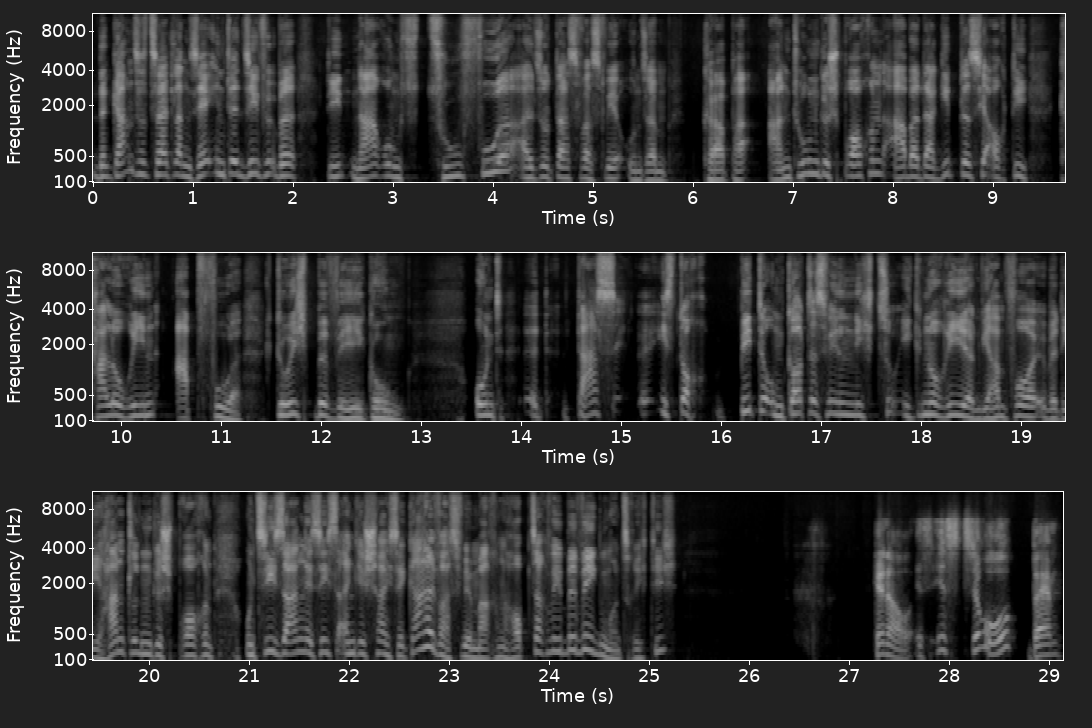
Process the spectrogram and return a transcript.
eine ganze Zeit lang sehr intensiv über die Nahrungszufuhr, also das, was wir unserem Körper antun, gesprochen, aber da gibt es ja auch die Kalorienabfuhr durch Bewegung. Und äh, das ist doch bitte um Gottes Willen nicht zu ignorieren. Wir haben vorher über die Handeln gesprochen und Sie sagen, es ist eigentlich scheißegal, was wir machen. Hauptsache, wir bewegen uns, richtig? Genau. Es ist so, beim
